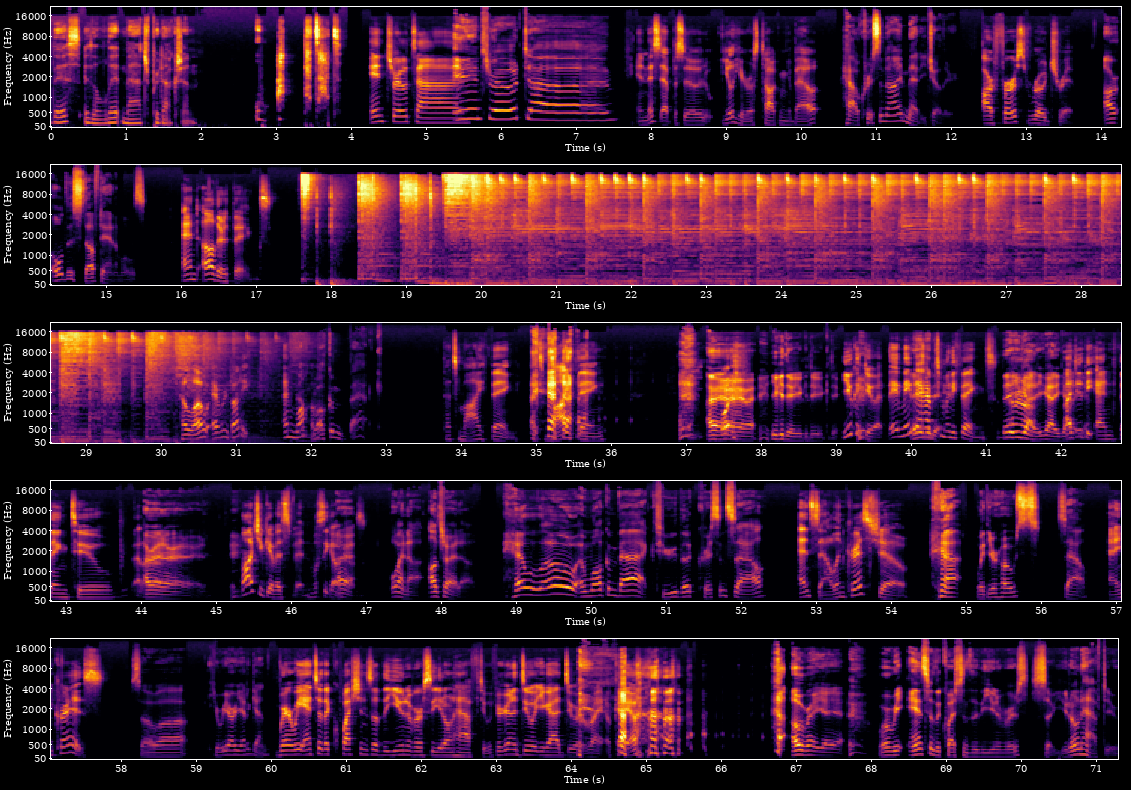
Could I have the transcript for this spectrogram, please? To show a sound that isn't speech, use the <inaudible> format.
This is a Lit Match production. Ooh, ah, that's hot. Intro time. Intro time. In this episode, you'll hear us talking about How Chris and I met each other, our first road trip our oldest stuffed animals. and other things. Hello, everybody, and welcome. And welcome back. That's my thing. It's my <laughs> thing. All right, all right, all right. You can do it. You can do it. You can do it. You can do it. Maybe Yeah, I have too it. many things. Yeah, I you don't got you got it, you got I it, did the end thing too. All right, all right, all right. Why don't you give it a spin? We'll see how All it goes. Why not? I'll try it out. Hello and welcome back to the Chris and Sal And Sal and Chris show. <laughs> with your hosts, Sal. And Chris. So uh here we are yet again. Where we answer the questions of the universe so you don't have to. If you're gonna do it, you gotta do it right, okay? <laughs> oh right, yeah, yeah. Where we answer the questions of the universe so you don't have to.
